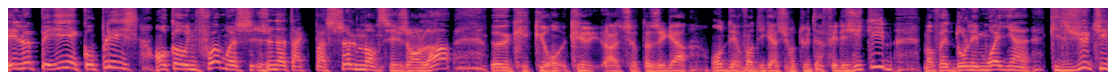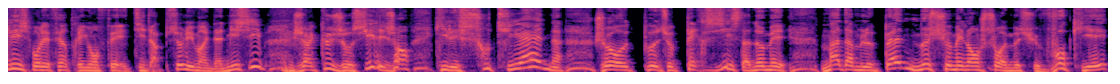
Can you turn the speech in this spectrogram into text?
Et le pays est complice. Encore une fois, moi, je n'attaque pas seulement ces gens-là, euh, qui, qui, ont, qui, à certains égards, ont des revendications tout à fait légitimes, mais en fait, dont les moyens qu'ils utilisent pour les faire triompher est absolument inadmissible? J'accuse aussi les gens qui les soutiennent. Je persiste à nommer Madame Le Pen, Monsieur Mélenchon et Monsieur Vauquier,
